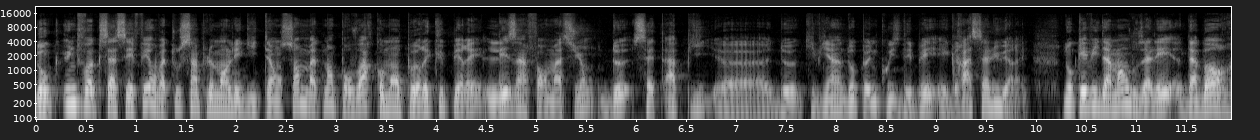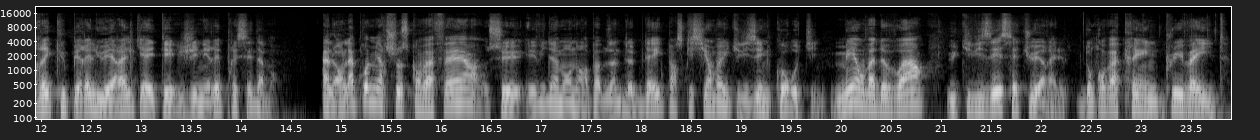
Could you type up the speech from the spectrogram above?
Donc une fois que ça c'est fait, on va tout simplement l'éditer ensemble maintenant pour voir comment on peut récupérer les informations de cette API euh, de, qui vient d'OpenQuizDB et grâce à l'URL. Donc évidemment, vous allez d'abord récupérer l'URL qui a été générée précédemment. Alors la première chose qu'on va faire, c'est évidemment on n'aura pas besoin de l'update parce qu'ici on va utiliser une coroutine. Mais on va devoir utiliser cette URL. Donc on va créer une private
